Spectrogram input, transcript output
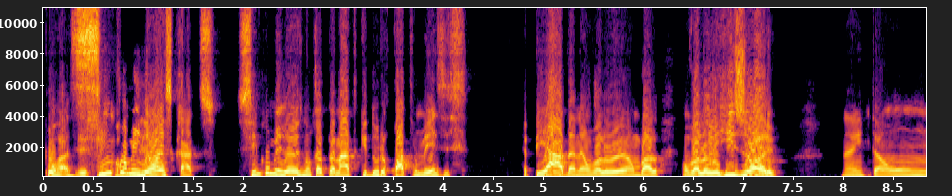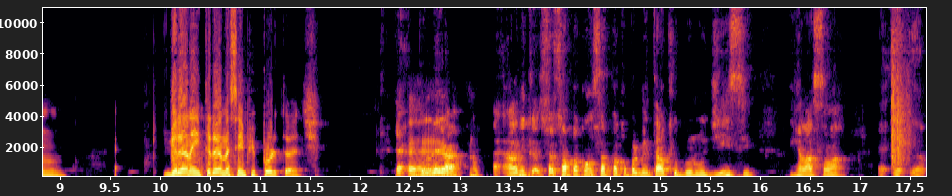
Porra, 5 milhões, Catos. 5 milhões no campeonato que dura 4 meses. É piada, né? Um valor, é um, valor, um valor irrisório. Né? Então, grana entrando é sempre importante. É, é, Bruno, é, a única, só, só para complementar o que o Bruno disse, em relação a, é, é, é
